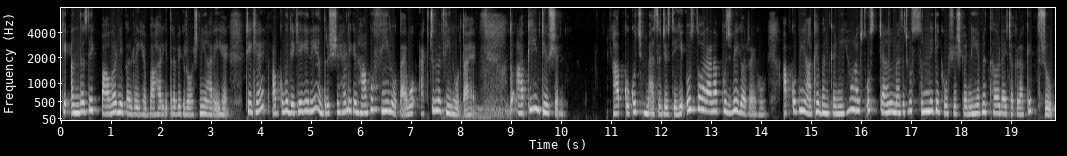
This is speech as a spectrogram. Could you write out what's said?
कि अंदर से एक पावर निकल रही है, बाहर की तरफ़ एक रोशनी आ रही है। ठीक है? आपको वो दिखेगी नहीं, अदृश्य है, लेकिन हाँ वो फील होता है, वो एक्चुअल में फील होता है। तो आपकी इंट्यूशन आपको कुछ मैसेजेस देगी। उस दौरान आप कुछ भी कर रहे हो, आपको अपनी आँखें बंद करनी है और आप उस चैनल मैसेज को सुनने की कोशिश करनी है अपने थर्ड आई चक्रा के थ्रू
